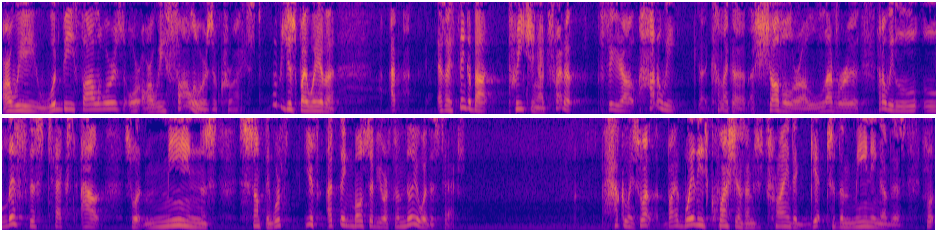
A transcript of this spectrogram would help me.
Are we would be followers or are we followers of Christ? Maybe just by way of a, as I think about preaching, I try to figure out how do we, kind of like a, a shovel or a lever, how do we lift this text out so it means something? I think most of you are familiar with this text. How can we, so by way of these questions, I'm just trying to get to the meaning of this. So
